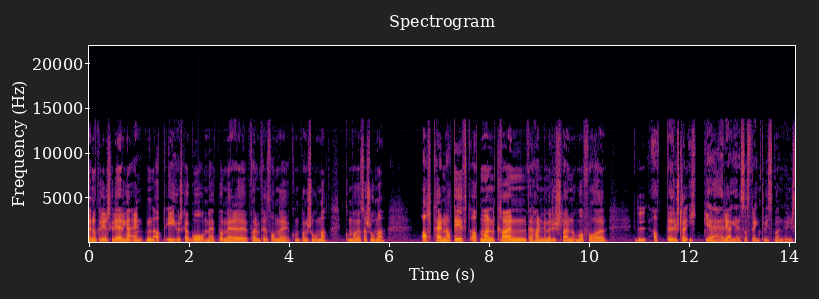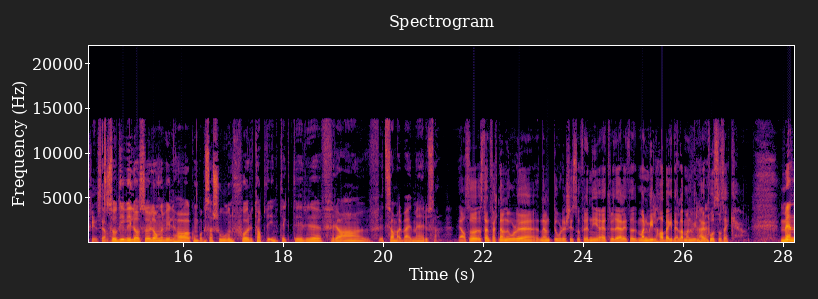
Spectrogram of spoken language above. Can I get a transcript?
den ukrainske regjeringa enten at EU skal gå med på mer form for sånne kompensasjoner, alternativt at man kan forhandle med Russland om å få at Russland ikke reagerer så strengt hvis man underskriver senere. Så de vil også, landet vil ha kompensasjon for tapte inntekter eh, fra et samarbeid med Russland? Ja, så Stenfeldt nevnte ordet, nevnte ordet schizofreni, og jeg tror det er litt, man vil ha begge deler. Man vil ha i pose og sekk. Men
